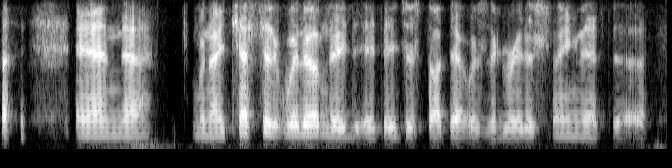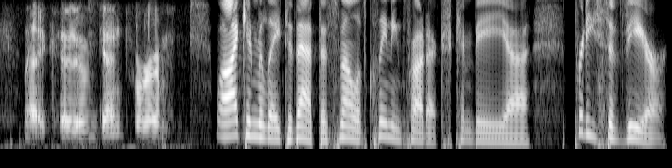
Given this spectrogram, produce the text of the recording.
and uh, when I tested it with them, they they just thought that was the greatest thing that uh, I could have done for him. Well, I can relate to that. The smell of cleaning products can be uh, pretty severe.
